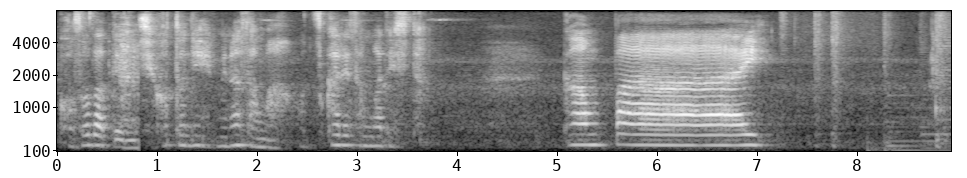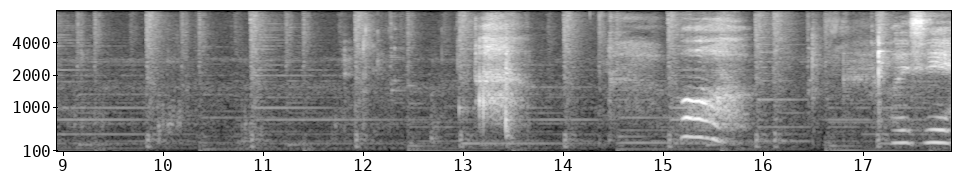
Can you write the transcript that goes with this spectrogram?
子育てに仕事に皆様お疲れ様でした。乾杯しい。い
